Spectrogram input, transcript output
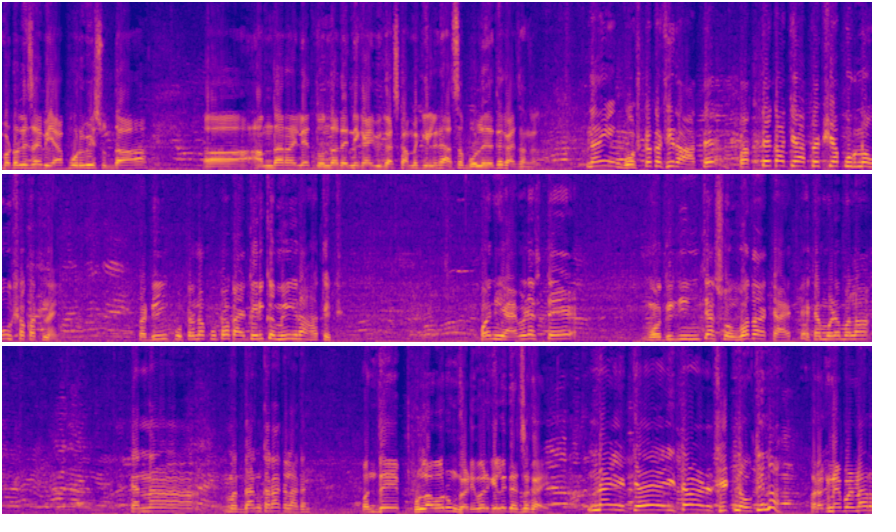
बडोले साहेब यापूर्वी सुद्धा आमदार राहिले दोनदा त्यांनी काही विकास कामं केली नाही. असं बोललं जातं. काय सांगाल? नाही गोष्ट कशी राहते प्रत्येकाची अपेक्षा पूर्ण होऊ शकत नाही. कधी कुठं ना कुठं काहीतरी कमी राहतेच. पण यावेळेस ते मोदीजींच्या सोबतच आहेत. त्याच्यामुळे मला त्यांना मतदान करावं लागेल. पण ते फुलावरून घडीवर गेले त्याचं काय? नाही ते इथं सीट नव्हती ना. फरक नाही पडणार?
